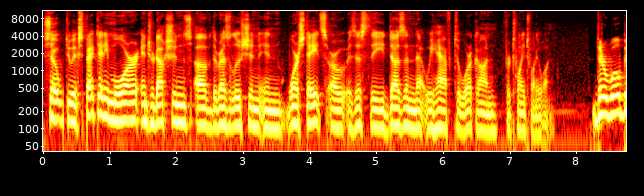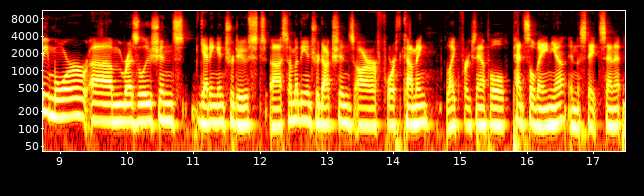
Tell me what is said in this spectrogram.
So, do we expect any more introductions of the resolution in more states, or is this the dozen that we have to work on for 2021? There will be more um, resolutions getting introduced. Uh, some of the introductions are forthcoming, like, for example, Pennsylvania in the state Senate.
